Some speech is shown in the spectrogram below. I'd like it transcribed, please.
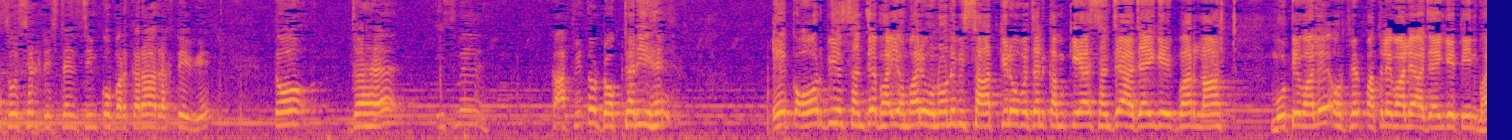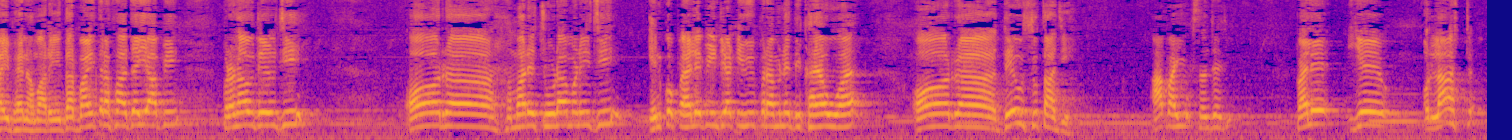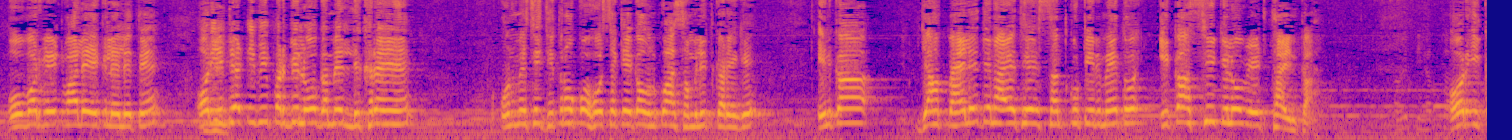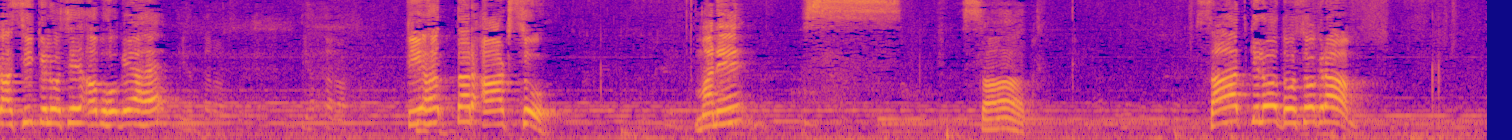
Social distancing को बरकरार रखते हुए तो जो है इसमें काफ़ी तो डॉक्टर ही है। एक और भी है संजय भाई हमारे उन्होंने भी सात किलो वज़न कम किया है। संजय आ जाएँगे एक बार लास्ट मोटे वाले और फिर पतले वाले आ जाएँगे तीन भाई बहन हमारे। इधर बाई तरफ़ आ जाइए आप ही प्रणव देव जी और अ, हमारे चूड़ामणि जी। इनको पहले भी इंडिया टीवी पर हमने दिखाया हुआ है। और देव सुता जी। आप आइए संजय जी। पहले ये लास्ट ओवरवेट वाले एक ले लेते हैं। और इंडिया टीवी पर भी लोग हमें लिख रहे हैं। उनमें से जितनों को हो सकेगा उनको आज सम्मिलित करेंगे। इनका जहाँ पहले दिन आए थे संत कुटीर में तो इक्यासी किलो वेट था इनका। और इक्यासी किलो से अब हो गया है तिहत्तर आठ सौ। माने सात। सात किलो दो सौ ग्राम।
